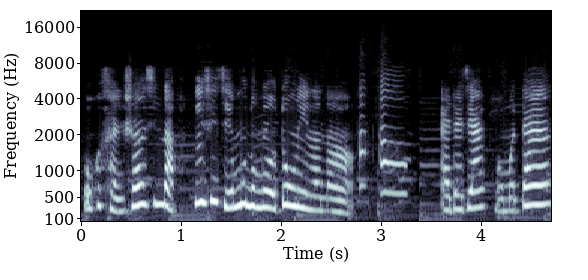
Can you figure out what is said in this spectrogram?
我会很伤心的，更新节目都没有动力了呢。爱大家，么么哒。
